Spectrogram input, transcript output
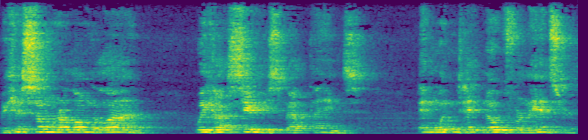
Because somewhere along the line we got serious about things and wouldn't take no for an answer.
